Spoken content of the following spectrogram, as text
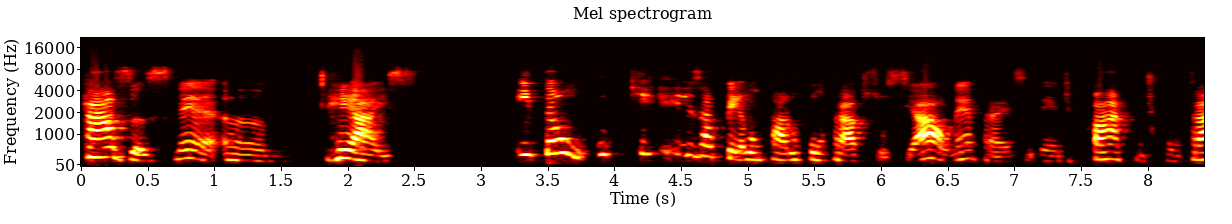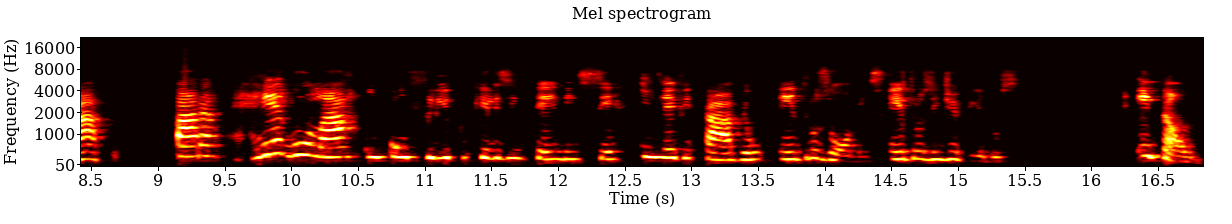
casas né, reais. Então, o que eles apelam para o contrato social, né, para essa ideia de pacto, de contrato, para regular um conflito que eles entendem ser inevitável entre os homens, entre os indivíduos. Então,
